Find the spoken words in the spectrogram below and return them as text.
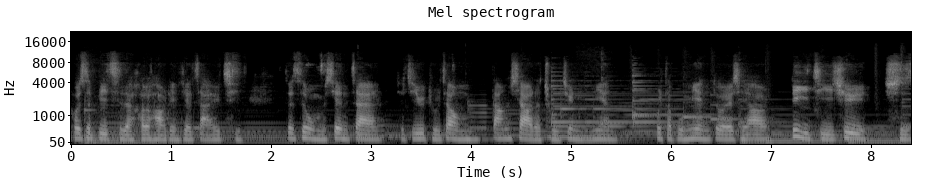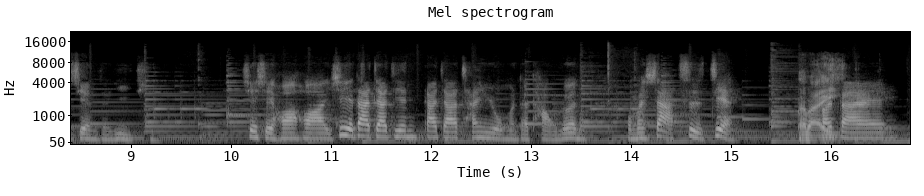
或是彼此的和好连接在一起？这是我们现在就基督徒在我们当下的处境里面不得不面对，而且要立即去实践的议题。谢谢花花，谢谢大家，今天大家参与我们的讨论，我们下次见，拜拜，拜拜。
